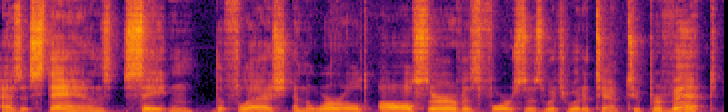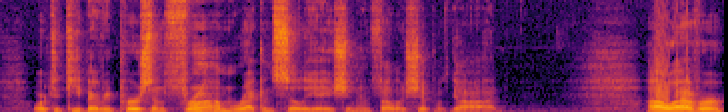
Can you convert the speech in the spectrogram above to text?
As it stands, Satan, the flesh, and the world all serve as forces which would attempt to prevent or to keep every person from reconciliation and fellowship with God. However,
